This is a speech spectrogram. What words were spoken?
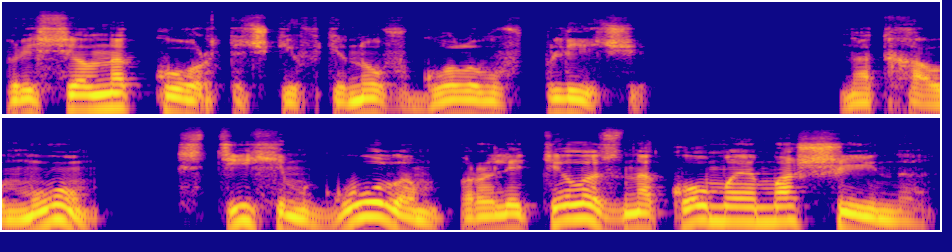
присел на корточки, втянув голову в плечи. Над холмом с тихим гулом пролетела знакомая машина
